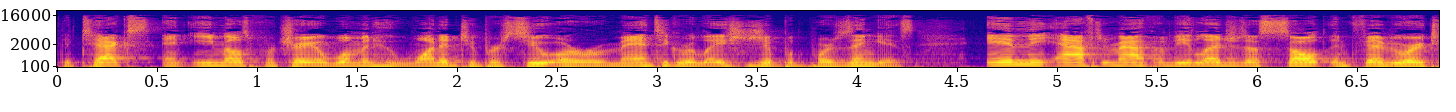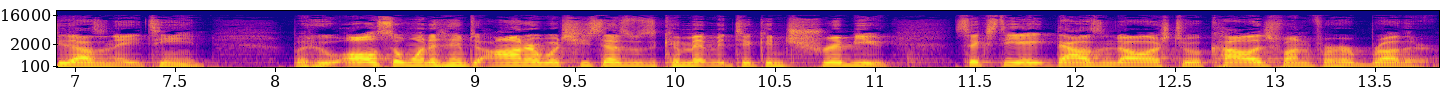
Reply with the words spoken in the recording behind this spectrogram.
The texts and emails portray a woman who wanted to pursue a romantic relationship with Porzingis in the aftermath of the alleged assault in February 2018, but who also wanted him to honor what she says was a commitment to contribute $68,000 to a college fund for her brother.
